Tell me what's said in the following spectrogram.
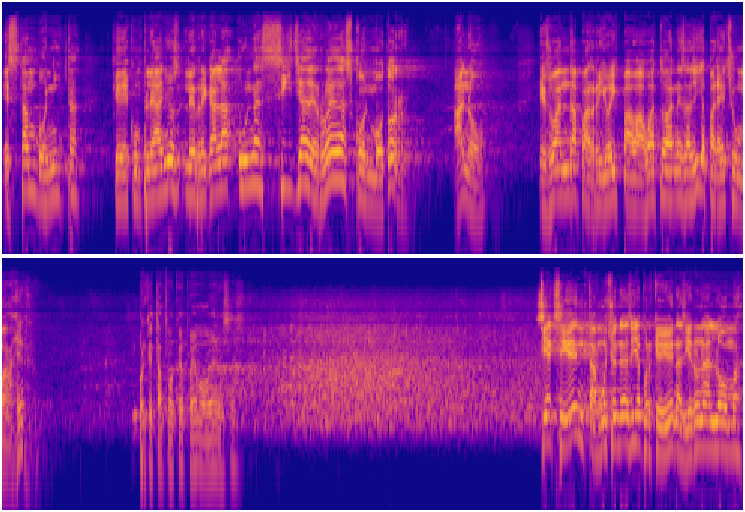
es tan bonita que de cumpleaños le regala una silla de ruedas con motor. Ah, no. Eso anda para arriba y para abajo a toda en esa silla, para Schumacher. Porque tampoco se puede mover. Eso Se accidenta mucho en esa silla porque viven así en una loma.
